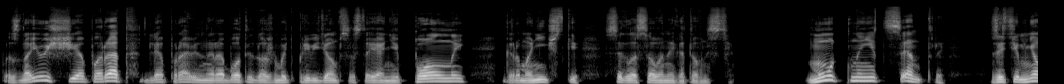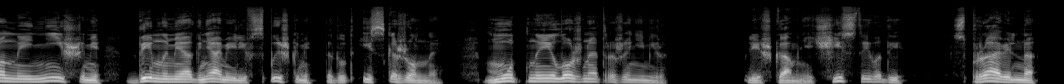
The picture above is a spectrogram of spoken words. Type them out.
Познающий аппарат для правильной работы должен быть приведен в состояние полной, гармонически согласованной готовности. Мутные центры, затемненные нишами, дымными огнями или вспышками, дадут искаженное, мутное и ложное отражение мира. Лишь камни чистой воды с правильно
